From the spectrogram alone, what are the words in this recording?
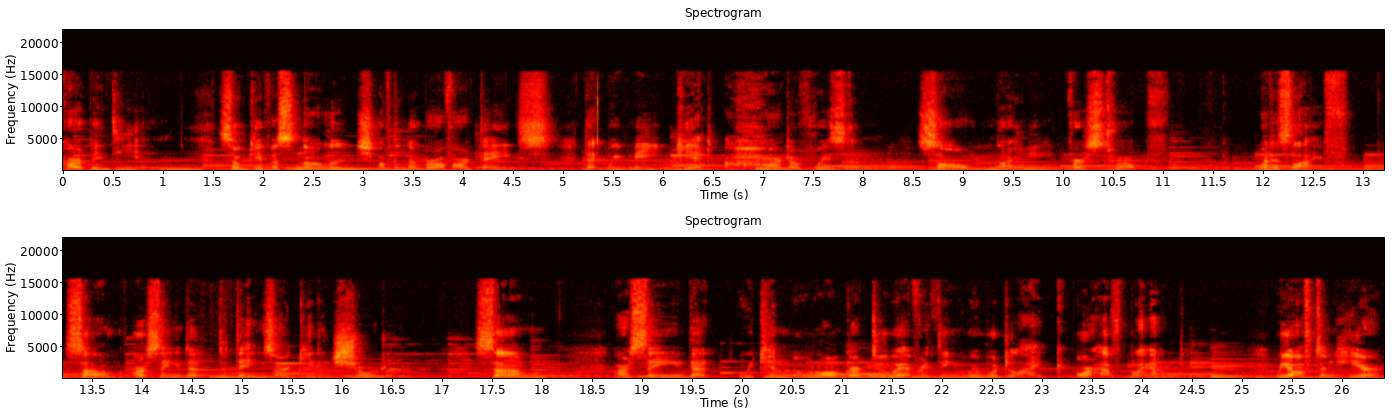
Carpe diem. So give us knowledge of the number of our days that we may get a heart of wisdom. Psalm 90, verse 12. What is life? Some are saying that the days are getting shorter. Some are saying that we can no longer do everything we would like or have planned. We often hear,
